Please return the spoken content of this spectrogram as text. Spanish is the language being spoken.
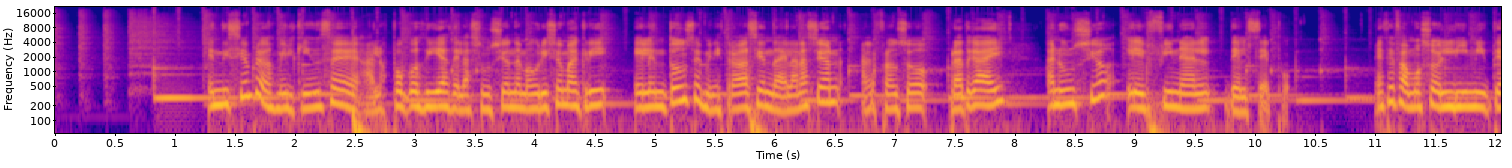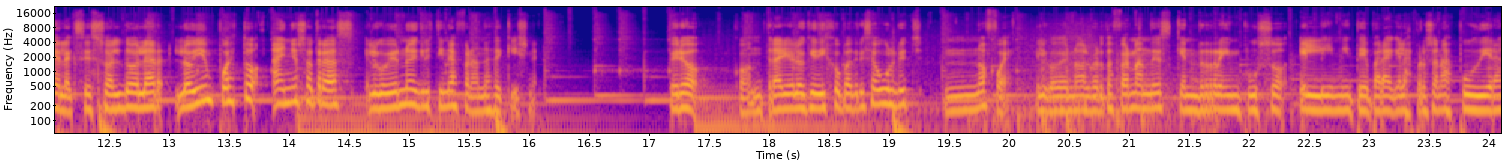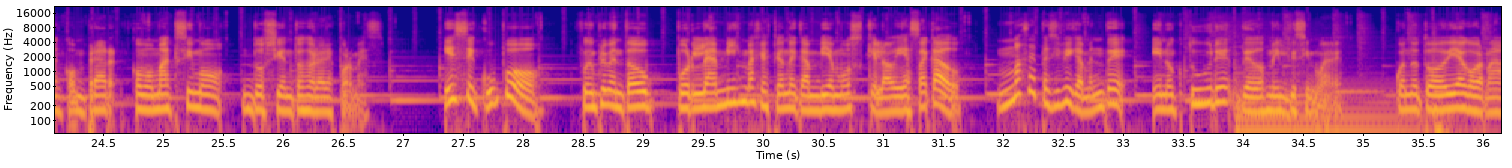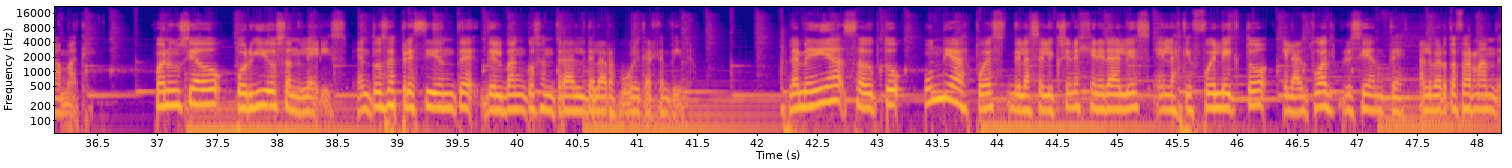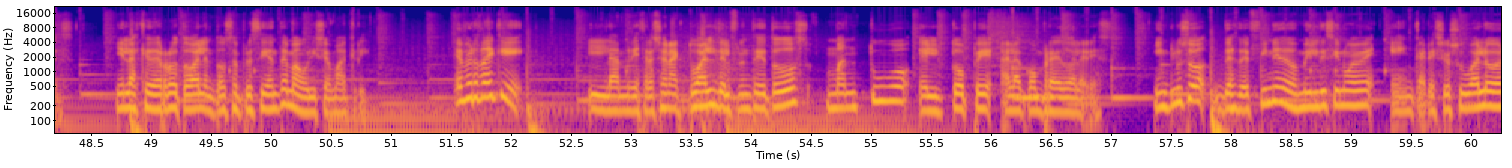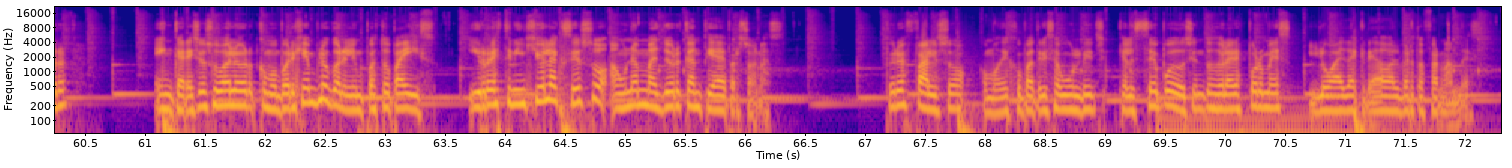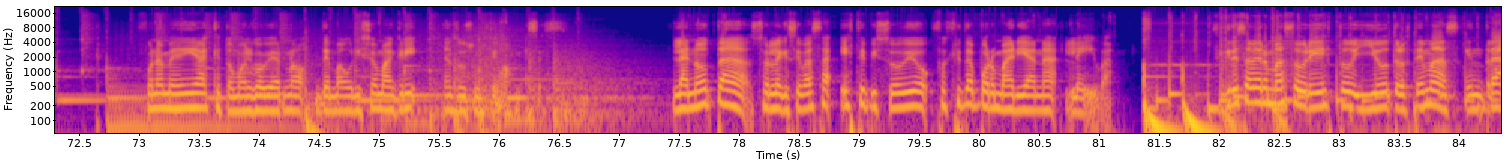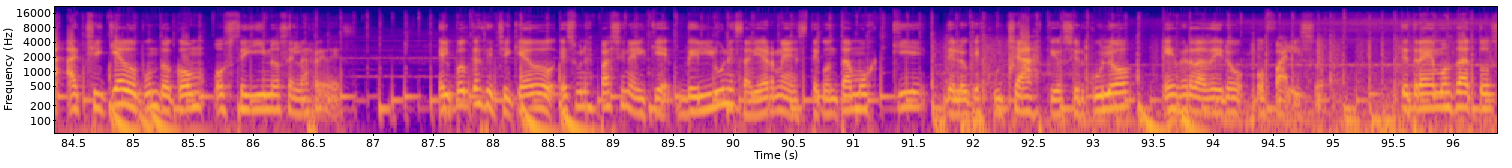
En diciembre de 2015, a los pocos días de la asunción de Mauricio Macri, el entonces ministro de Hacienda de la Nación, Alfonso Pratgay, anunció el final del cepo. Este famoso límite al acceso al dólar lo había impuesto años atrás el gobierno de Cristina Fernández de Kirchner. Pero, contrario a lo que dijo Patricia Bullrich, no fue el gobierno de Alberto Fernández quien reimpuso el límite para que las personas pudieran comprar como máximo 200 dólares por mes. Ese cupo fue implementado por la misma gestión de Cambiemos que lo había sacado, más específicamente en octubre de 2019, cuando todavía gobernaba Macri fue anunciado por Guido Sandleris, entonces presidente del Banco Central de la República Argentina. La medida se adoptó un día después de las elecciones generales en las que fue electo el actual presidente, Alberto Fernández, y en las que derrotó al entonces presidente Mauricio Macri. Es verdad que la administración actual del Frente de Todos mantuvo el tope a la compra de dólares. Incluso desde fines de 2019 encareció su valor, encareció su valor como por ejemplo con el impuesto país, y restringió el acceso a una mayor cantidad de personas. Pero es falso, como dijo Patricia Bullrich, que el cepo de 200 dólares por mes lo haya creado Alberto Fernández. Fue una medida que tomó el gobierno de Mauricio Macri en sus últimos meses. La nota sobre la que se basa este episodio fue escrita por Mariana Leiva. Si quieres saber más sobre esto y otros temas, entra a chequeado.com o seguinos en las redes. El podcast de Chequeado es un espacio en el que de lunes a viernes te contamos qué de lo que escuchaste o circuló es verdadero o falso te traemos datos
